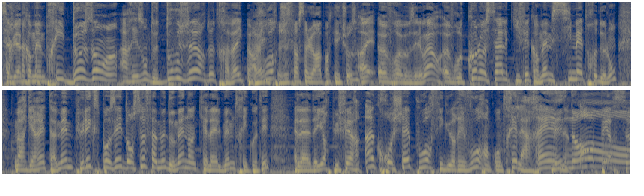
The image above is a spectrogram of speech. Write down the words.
Ça lui a quand même pris deux ans, hein, à raison de 12 heures de travail par Ah jour. J'espère que ça lui rapporte quelque chose. Ouais, œuvre, vous allez voir, œuvre colossale qui fait quand même 6 mètres de long. Margaret a même pu l'exposer dans ce fameux domaine hein, qu'elle a elle-même tricoté. Elle a d'ailleurs pu faire un crochet pour, figurez-vous, rencontrer la reine Mais non en personne.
